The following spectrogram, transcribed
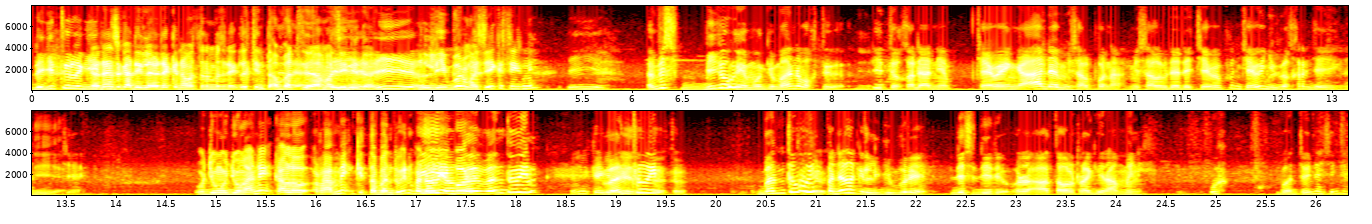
dia gitu lagi. Kadang suka diledekin sama teman sendiri. Lu cinta banget ya sama sini Iya, dah. iya. Libur masih ke sini. Iya. Tapi s- bingung ya mau gimana waktu Iya. itu keadaannya cewek nggak ada. Misal pun misal udah ada cewek pun cewek juga kerja ya kan? Iya. Cewek. ujung-ujungannya kalau rame kita bantuin padahal iya, libur. bantuin. Iya, kayak bantuin. tuh, tuh. bantuin. Aduh. padahal lagi libur ya. Dia sendiri atau lagi rame nih. Wah bantuin ya sini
